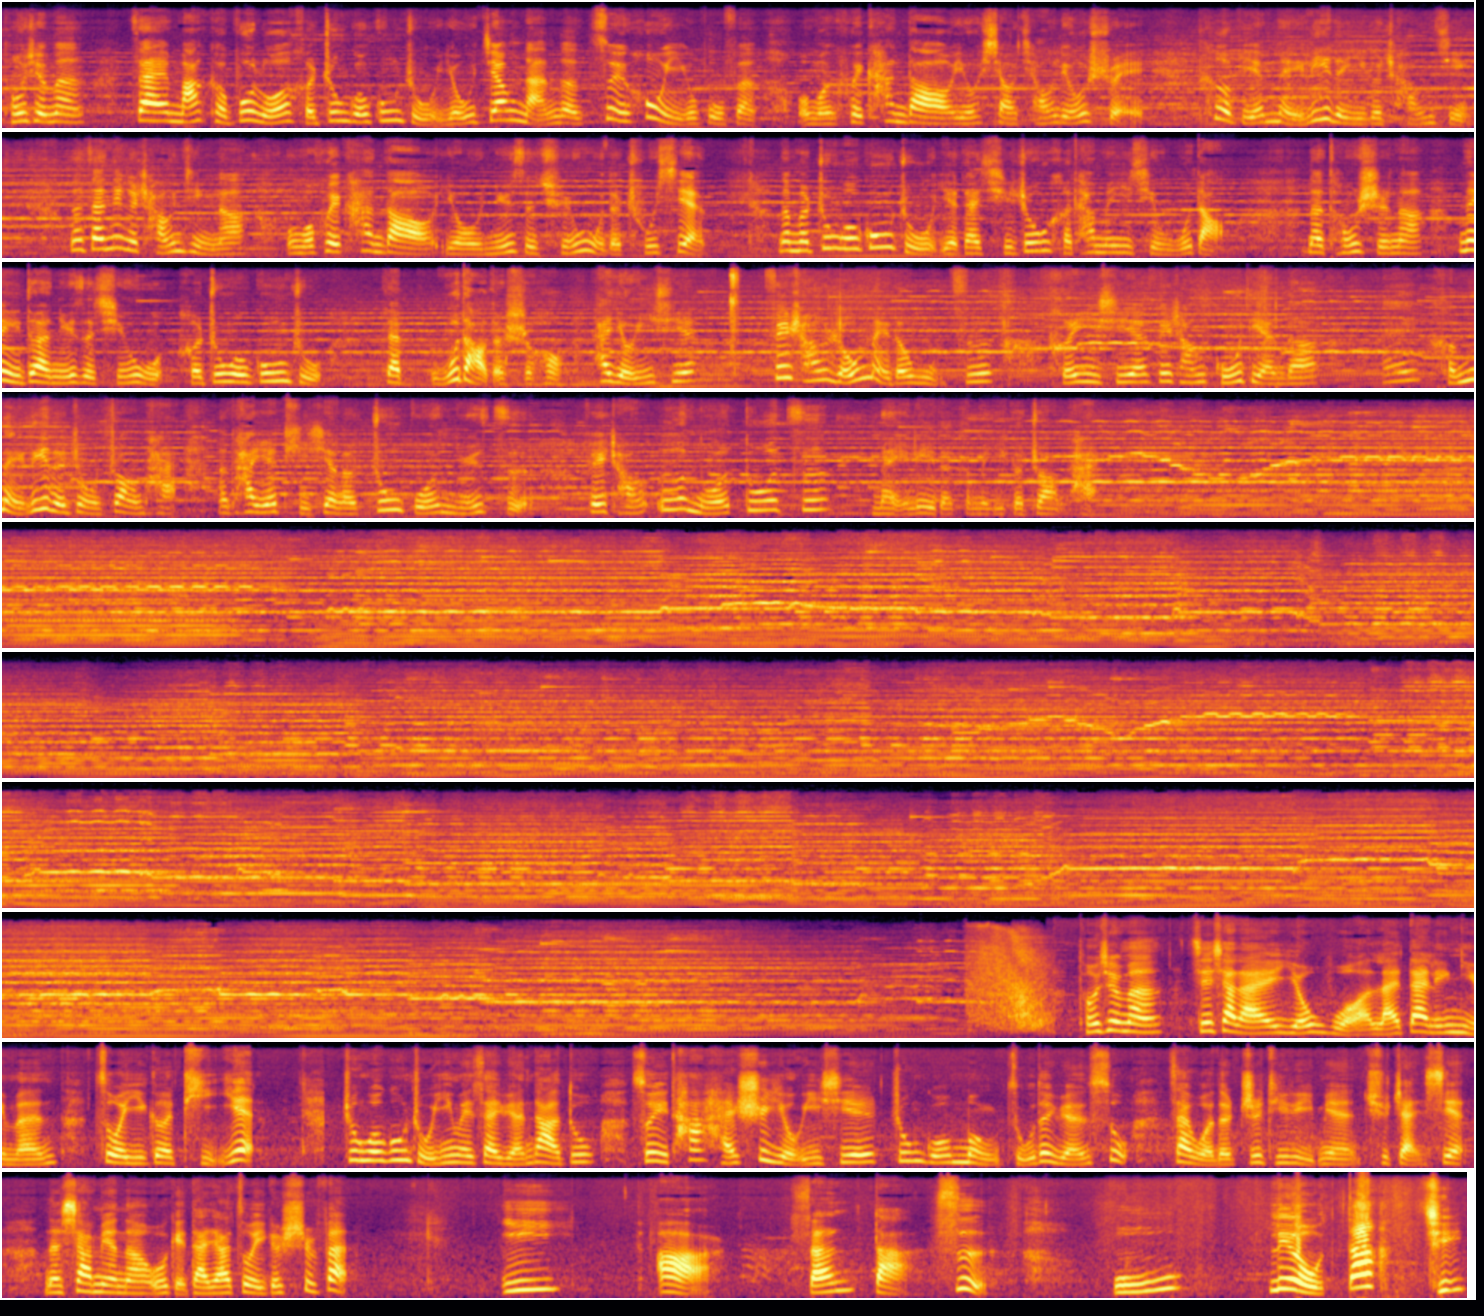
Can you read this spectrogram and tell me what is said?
同学们，在马可波罗和中国公主游江南的最后一个部分，我们会看到有小桥流水，特别美丽的一个场景。那在那个场景呢，我们会看到有女子群舞的出现，那么中国公主也在其中和他们一起舞蹈。那同时呢，那一段女子琴舞和中国公主在舞蹈的时候，她有一些非常柔美的舞姿和一些非常古典的，哎，很美丽的这种状态。那它也体现了中国女子非常婀娜多姿、美丽的这么一个状态。同学们，接下来由我来带领你们做一个体验。中国公主因为在元大都，所以她还是有一些中国蒙族的元素在我的肢体里面去展现。那下面呢，我给大家做一个示范：一、二、三打四、五、六打七、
